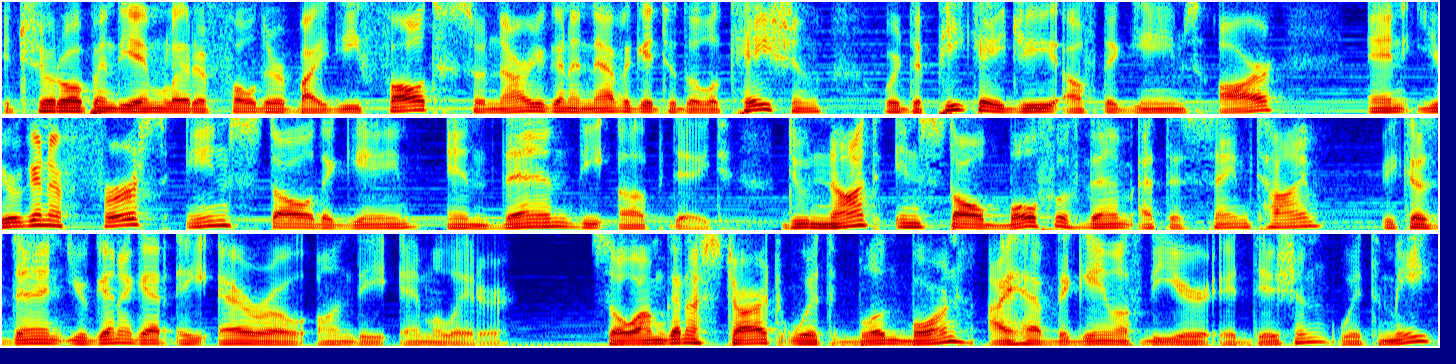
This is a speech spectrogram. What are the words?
It should open the emulator folder by default, so now you're gonna navigate to the location where the PKG of the games are, and you're gonna first install the game and then the update. Do not install both of them at the same time because then you're gonna get a arrow on the emulator. So I'm gonna start with Bloodborne. I have the Game of the Year edition with me.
